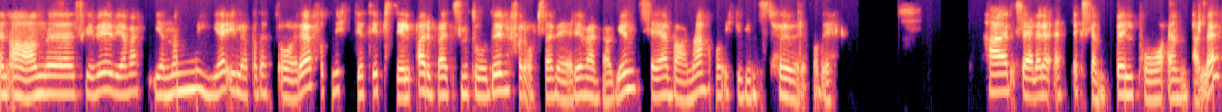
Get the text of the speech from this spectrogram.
En annen uh, skriver vi har vært gjennom mye i løpet av dette året, fått nyttige tips til arbeidsmetoder for å observere i hverdagen, se barna og ikke minst høre på dem. Her ser dere et eksempel på en pallet.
